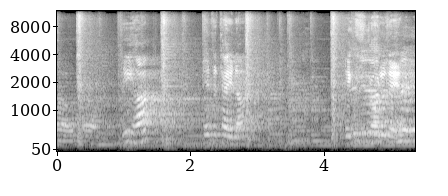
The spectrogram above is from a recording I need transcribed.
our uh, Tiha Entertainer Extraordinaire.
